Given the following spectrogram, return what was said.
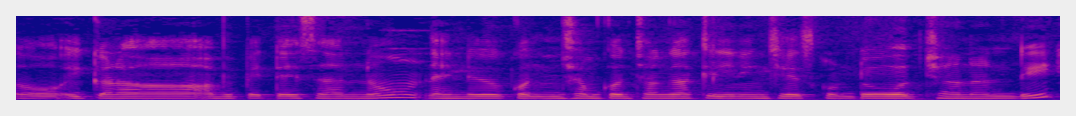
సో ఇక్కడ అవి పెట్టేశాను. అండ్ కొంచెం కొంచెంగా క్లీనింగ్ చేసుకుంటూ వచ్చానండి.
